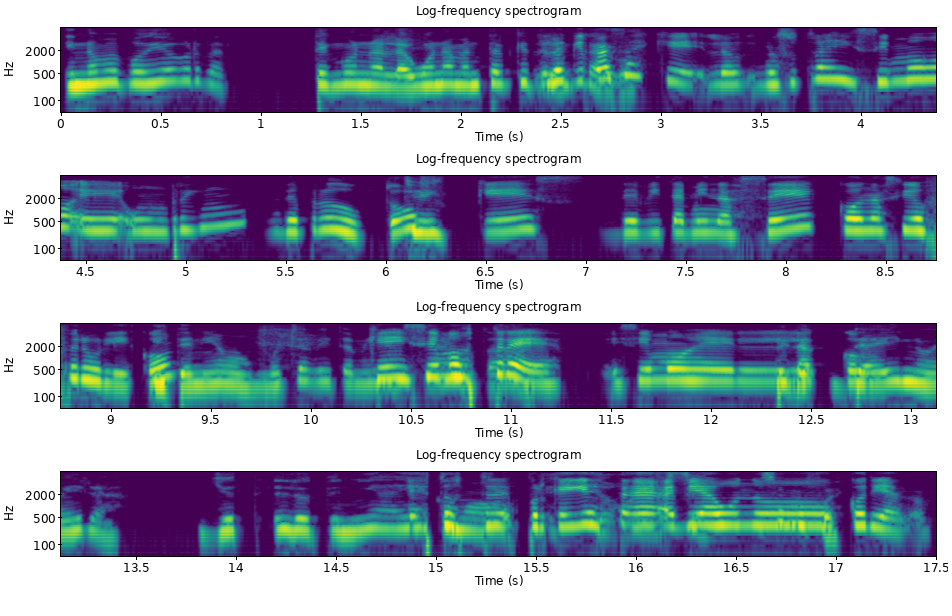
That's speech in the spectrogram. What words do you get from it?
Y no me podía acordar. Tengo una laguna mental que te Lo que pasa es que lo- nosotras hicimos eh, un ring de productos Sí. que es de vitamina C con ácido ferúlico, Y teníamos muchas vitaminas. que hicimos tres. Hicimos el, Pero la de ahí no era. Yo lo tenía ahí estos como, tres, porque ahí "Esto voy a está, había hacer". Se me uno coreano.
